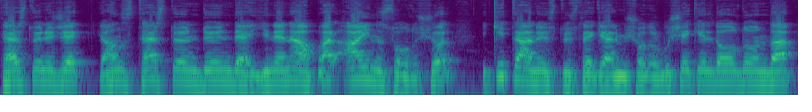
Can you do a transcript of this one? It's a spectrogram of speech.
Ters dönecek. Yalnız ters döndüğünde yine ne yapar? Aynısı oluşur. İki tane üst üste gelmiş olur. Bu şekilde olduğunda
